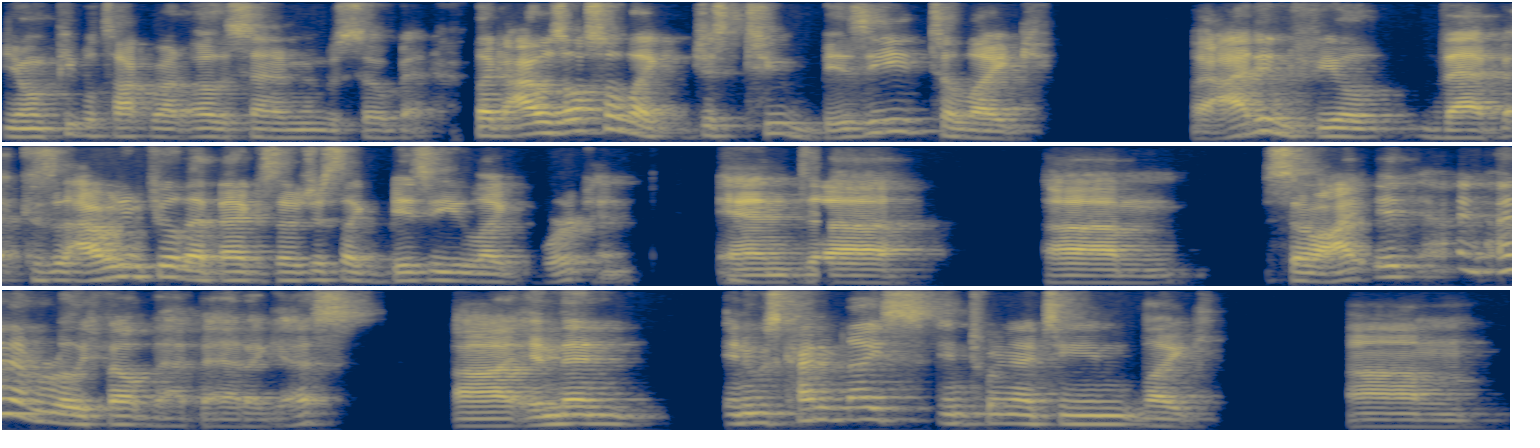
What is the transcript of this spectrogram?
you know, when people talk about, oh, the sentiment was so bad, like I was also like just too busy to like, like I didn't feel that bad because I didn't feel that bad because I was just like busy like working. And uh um so I it I, I never really felt that bad, I guess. Uh and then and it was kind of nice in 2019, like um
